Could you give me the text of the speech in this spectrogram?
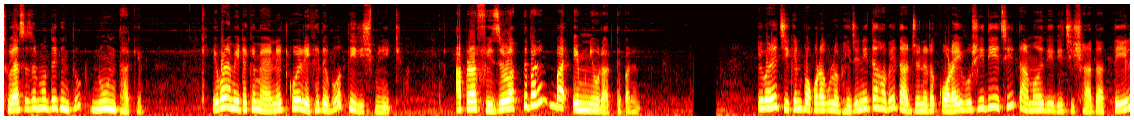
সোয়া সসের মধ্যে কিন্তু নুন থাকে। এবার আমি এটাকে ম্যারিনেট করে রেখে দেবো তিরিশ মিনিট। আপনারা ফ্রিজেও রাখতে পারেন বা এমনিও রাখতে পারেন। এবারে চিকেন পকোড়াগুলো ভেজে নিতে হবে, তার জন্য এটা কড়াই বসিয়ে দিয়েছি, তার মধ্যে দিয়ে দিচ্ছি সাদা তেল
